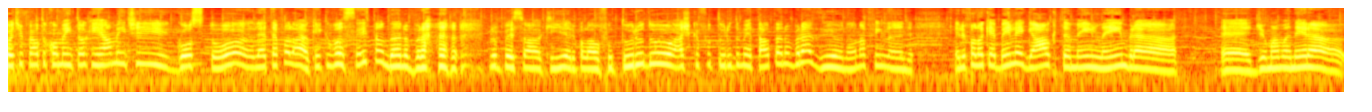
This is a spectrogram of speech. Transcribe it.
Coach Pelto comentou que realmente gostou. Ele até falou: ah, o que, que vocês estão dando para pro pessoal aqui? Ele falou: "Ah, o futuro do. Acho que o futuro do metal tá no Brasil, não na Finlândia. Ele falou que é bem legal, que também lembra é, de uma maneira.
